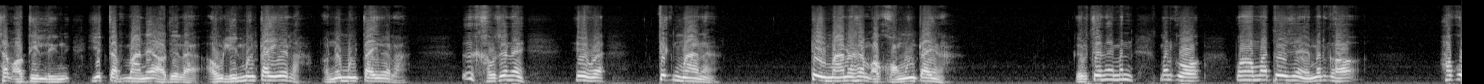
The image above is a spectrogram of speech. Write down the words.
ซ้ำเอาตีลินยึดตับมันเนี่ยเอาตีละเอาลินเมืองใต้ก็ล่ะเอาเนื้อเมืองใต้ก็ล่ะเออเขาจะไงเรียกว่า ตึกมันอะตีมานนะทำเอาของเมืองใต้น่ะเดี๋ยวจะไหนมันมันก็ว่ามาตัวไหนมันก็เขาก็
